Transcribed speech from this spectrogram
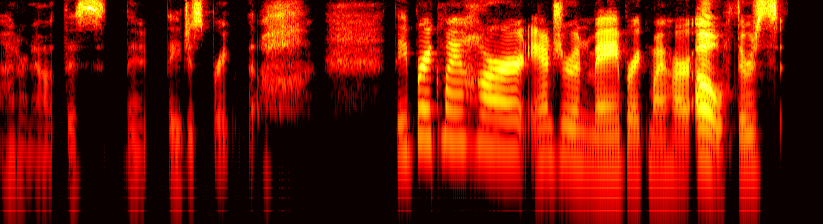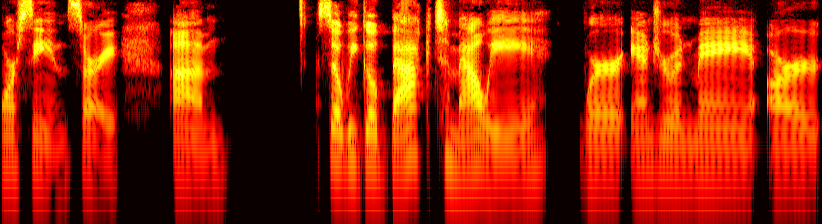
I don't know. This they, they just break the ugh. they break my heart. Andrew and May break my heart. Oh, there's more scenes. Sorry. Um so we go back to Maui where Andrew and May are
